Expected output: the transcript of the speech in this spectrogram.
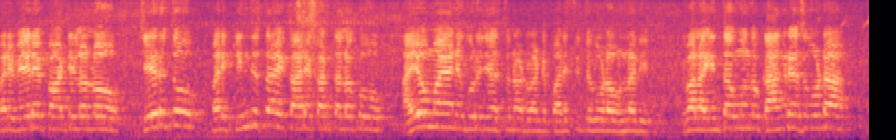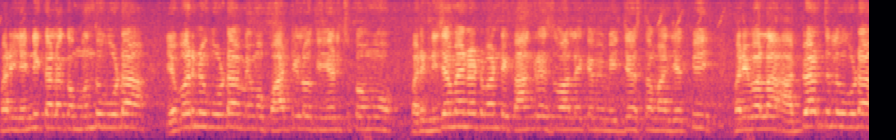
మరి వేరే పార్టీలలో చేరుతూ మరి కింది స్థాయి కార్యకర్తలకు అయోమయానికి గురి చేస్తున్నటువంటి పరిస్థితి కూడా ఉన్నది. ఇవాళ ఇంతకుముందు కాంగ్రెస్ కూడా మరి ఎన్నికలకు ముందు కూడా ఎవరిని కూడా మేము పార్టీలోకి ఏర్చుకోము మరి నిజమైనటువంటి కాంగ్రెస్ వాళ్ళకే మేము ఇచ్చేస్తామని చెప్పి మరి ఇవాళ అభ్యర్థులు కూడా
